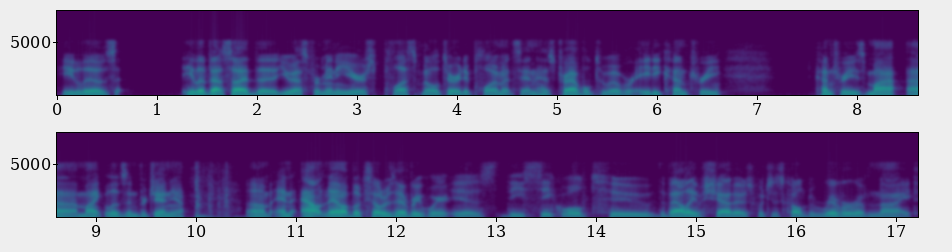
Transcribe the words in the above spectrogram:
He lives he lived outside the U.S. for many years, plus military deployments, and has traveled to over 80 country countries. My, uh, Mike lives in Virginia. Um, and out now at booksellers everywhere is the sequel to The Valley of Shadows, which is called The River of Night.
